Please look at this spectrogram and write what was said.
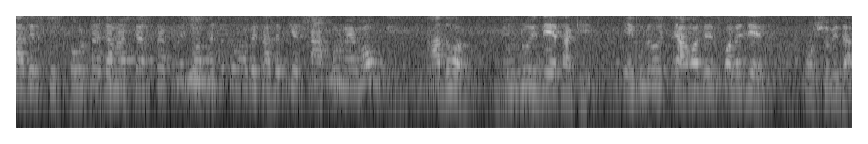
তাদের খোঁজখবরটা জানার চেষ্টা করি, যথাযথভাবে তাদেরকে শাসন এবং আদর দুটোই দিয়ে থাকি। এগুলো হচ্ছে আমাদের কলেজের অসুবিধা।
